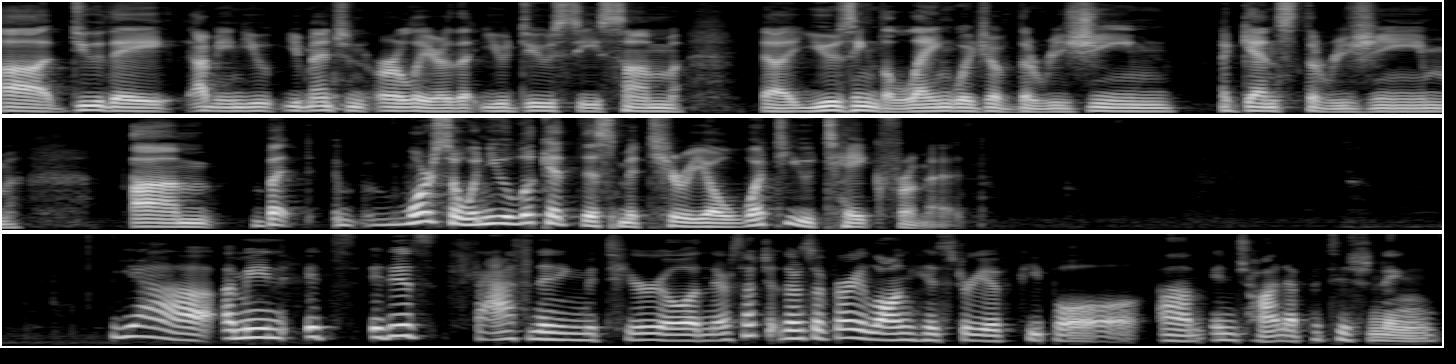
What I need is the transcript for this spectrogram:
Uh, do they? I mean, you you mentioned earlier that you do see some uh, using the language of the regime against the regime. Um, but more so, when you look at this material, what do you take from it? Yeah, I mean, it's it is fascinating material, and there's such a, there's a very long history of people um, in China petitioning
